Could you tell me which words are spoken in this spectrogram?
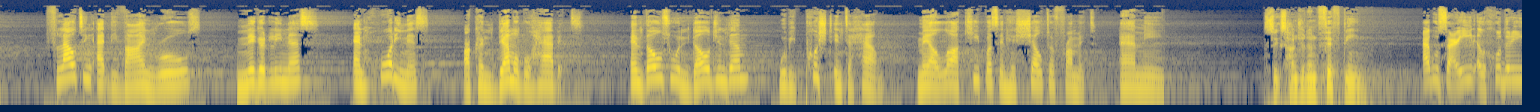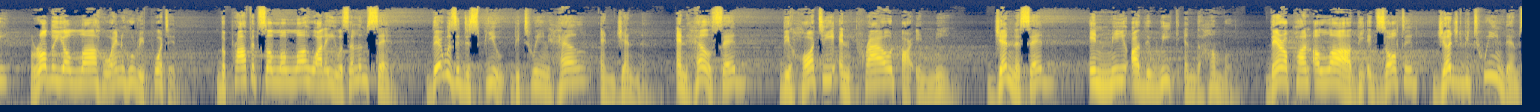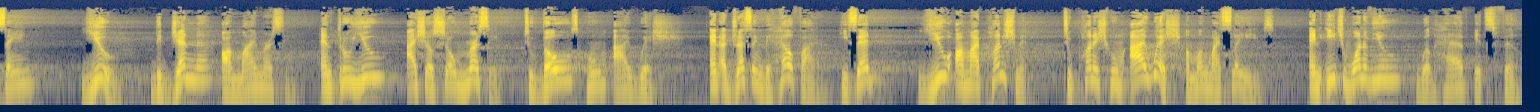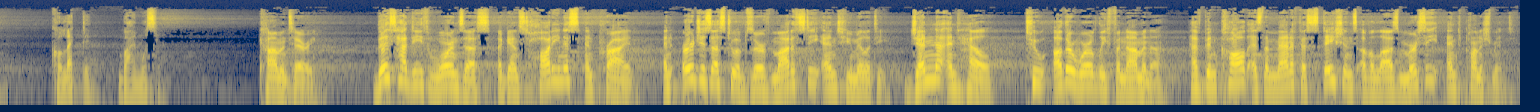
Flouting at divine rules, niggardliness, and haughtiness are condemnable habits, and those who indulge in them will be pushed into hell. May Allah keep us in His shelter from it. Ameen. 615. Abu Sa'id al Khudri radiyallahu anhu reported, the Prophet wasallam said, There was a dispute between hell and Jannah. And hell said, The haughty and proud are in me. Jannah said, In me are the weak and the humble. Thereupon Allah, the Exalted, judged between them, saying, You, the Jannah, are my mercy, and through you I shall show mercy to those whom I wish. And addressing the hellfire, he said, You are my punishment to punish whom I wish among my slaves, and each one of you will have its fill. Collected by Muslim. Commentary This hadith warns us against haughtiness and pride and urges us to observe modesty and humility. Jannah and hell, two otherworldly phenomena, have been called as the manifestations of Allah's mercy and punishment.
